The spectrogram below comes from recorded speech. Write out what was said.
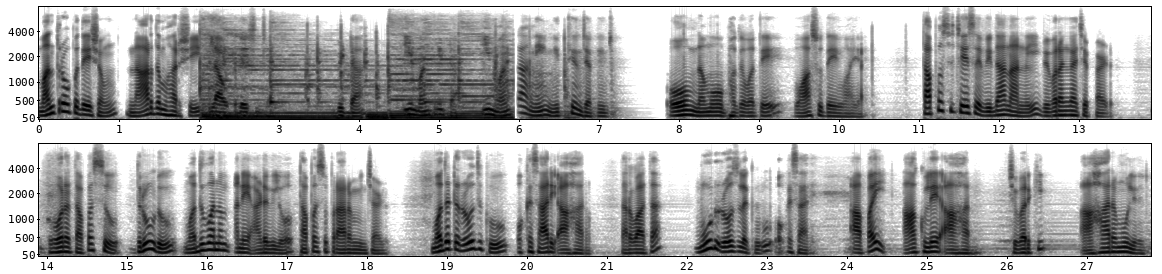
మంత్రోపదేశం నారద మహర్షి ఇలా ఉపదేశించాడు. బిడ్డ ఈ మంత్రిట ఈ మంత్రాన్ని నిత్యం జపించు. ఓం నమో భగవతే వాసుదేవాయ. తపస్సు చేసే విధానాన్ని వివరంగా చెప్పాడు. ఘోర తపస్సు ధ్రువుడు మధువనం అనే అడవిలో తపస్సు ప్రారంభించాడు. మొదటి రోజుకు ఒకసారి ఆహారం తర్వాత మూడు రోజులకు ఒకసారి. ఆపై ఆకులే ఆహారం చివరికి ఆహారము లేదు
